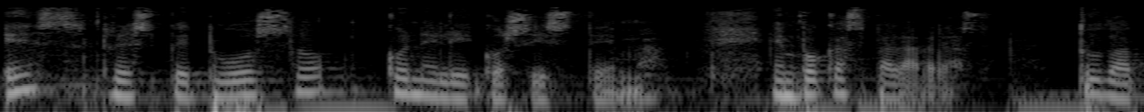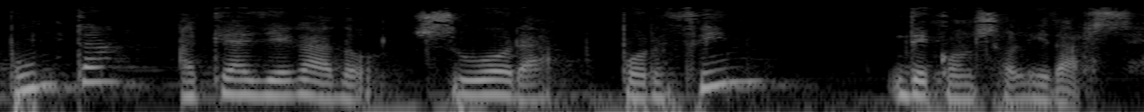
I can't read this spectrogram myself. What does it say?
es respetuoso con el ecosistema. En pocas palabras, todo apunta a que ha llegado su hora, por fin, de consolidarse.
